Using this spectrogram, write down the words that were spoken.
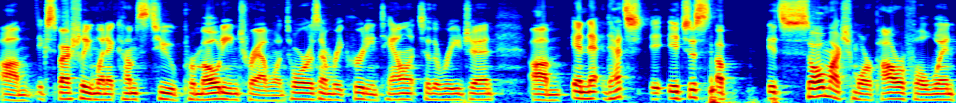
um, especially when it comes to promoting travel and tourism, recruiting talent to the region, um, and that, that's it, it's just a it's so much more powerful when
